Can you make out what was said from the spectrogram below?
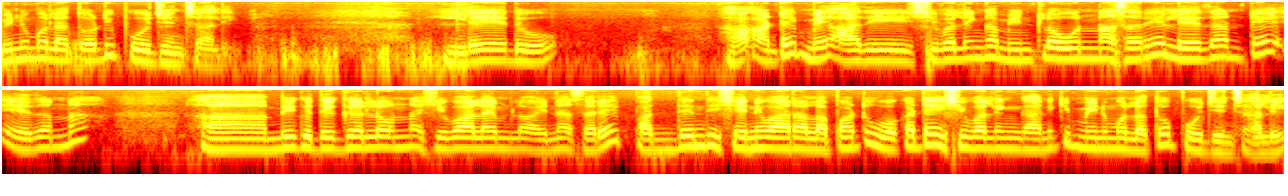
మినుములతోటి పూజించాలి. లేదు అంటే మీ అది శివలింగం ఇంట్లో ఉన్నా సరే లేదంటే ఏదన్నా మీకు దగ్గరలో ఉన్న శివాలయంలో అయినా సరే పద్దెనిమిది శనివారాల పాటు ఒకటే శివలింగానికి మినుములతో పూజించాలి.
